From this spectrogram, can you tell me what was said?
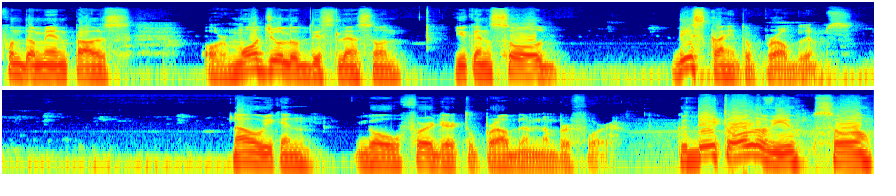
fundamentals or module of this lesson, you can solve this kind of problems. Now we can go further to problem number four. Good day to all of you. So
